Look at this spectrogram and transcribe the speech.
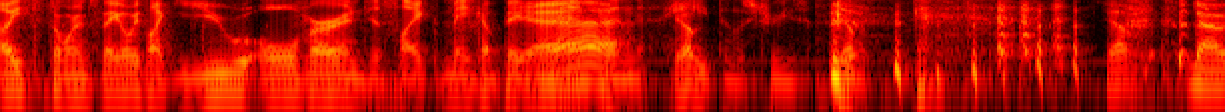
ice storms, they always like you over and just like make a big mess. Yeah. And I hate those trees. Yep. Yep. Now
